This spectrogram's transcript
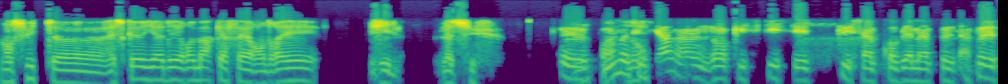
Ensuite, euh, est-ce qu'il y a des remarques à faire, André, Gilles, là-dessus? Euh, mais spécial, hein. Donc ici c'est plus un problème un peu, un peu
